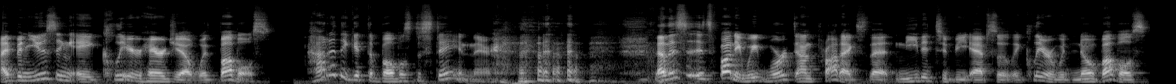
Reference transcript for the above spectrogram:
I've been using a clear hair gel with bubbles. How did they get the bubbles to stay in there? now this it's funny. We worked on products that needed to be absolutely clear with no bubbles,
